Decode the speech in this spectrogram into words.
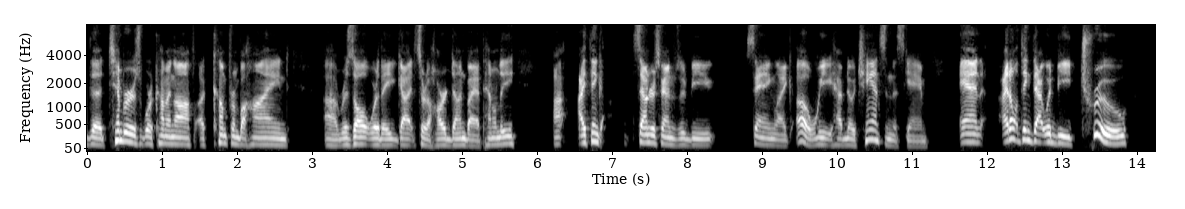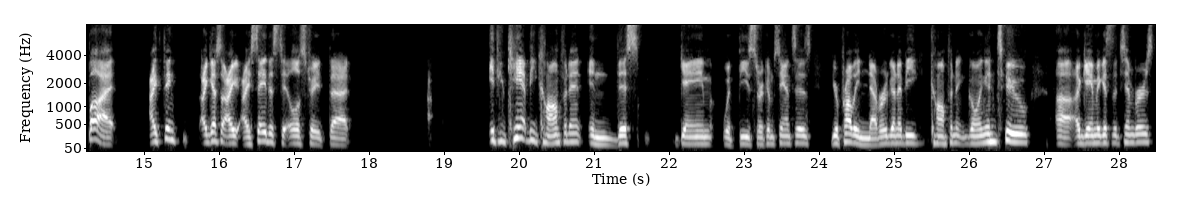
the Timbers were coming off a come from behind uh, result where they got sort of hard done by a penalty. I I think Sounders fans would be saying like, "Oh, we have no chance in this game," and I don't think that would be true. But I think I guess I, I say this to illustrate that if you can't be confident in this game with these circumstances, you're probably never going to be confident going into uh, a game against the Timbers.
